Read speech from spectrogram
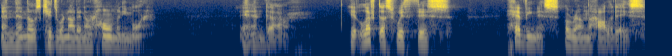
And then those kids were not in our home anymore. And uh, it left us with this heaviness around the holidays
